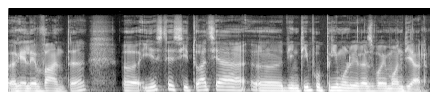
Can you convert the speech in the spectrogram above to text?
relevantă este situația din timpul primului război mondial.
